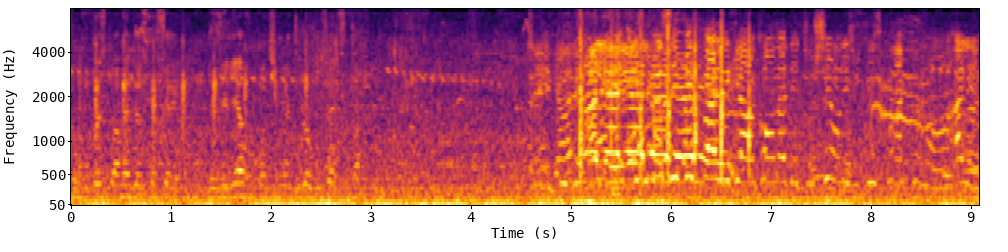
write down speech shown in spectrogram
Donc on peut se permettre de se resserrer. Les ailières, vous continuez le boulot que vous faites, c'est parfait. Allez, allez, allez, précipite pas les gars, quand on a des touchés, on les utilise correctement. hein. Allez.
